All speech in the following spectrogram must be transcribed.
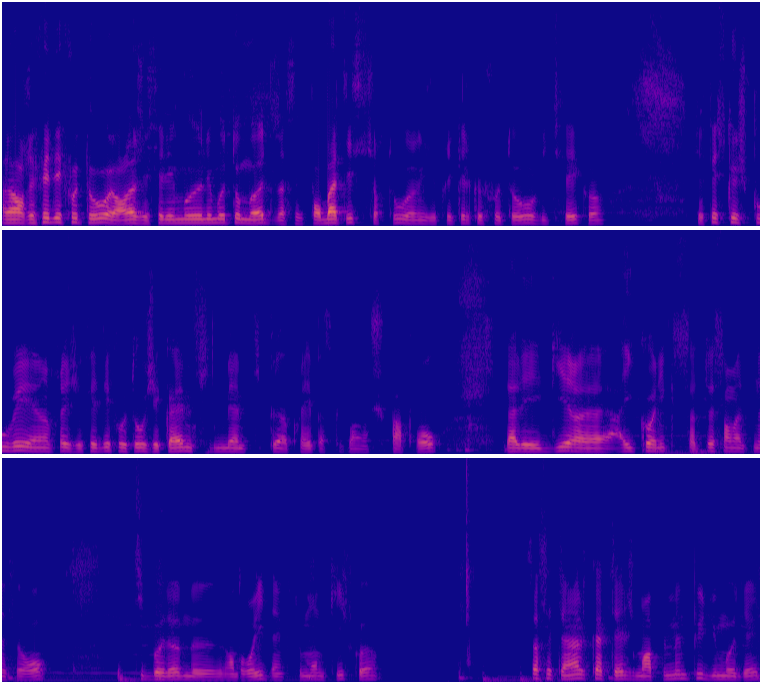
Alors j'ai fait des photos. Alors là j'ai fait les, mo les c'est pour Baptiste surtout. hein. J'ai pris quelques photos vite fait quoi. J'ai fait ce que je pouvais. hein. Après j'ai fait des photos. J'ai quand même filmé un petit peu après parce que bon je suis pas pro. Là les Gear euh, Iconics à 229 euros. Le petit bonhomme euh, Android hein, que tout le monde kiffe quoi. Ça c'était un Alcatel. Je me rappelle même plus du modèle.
